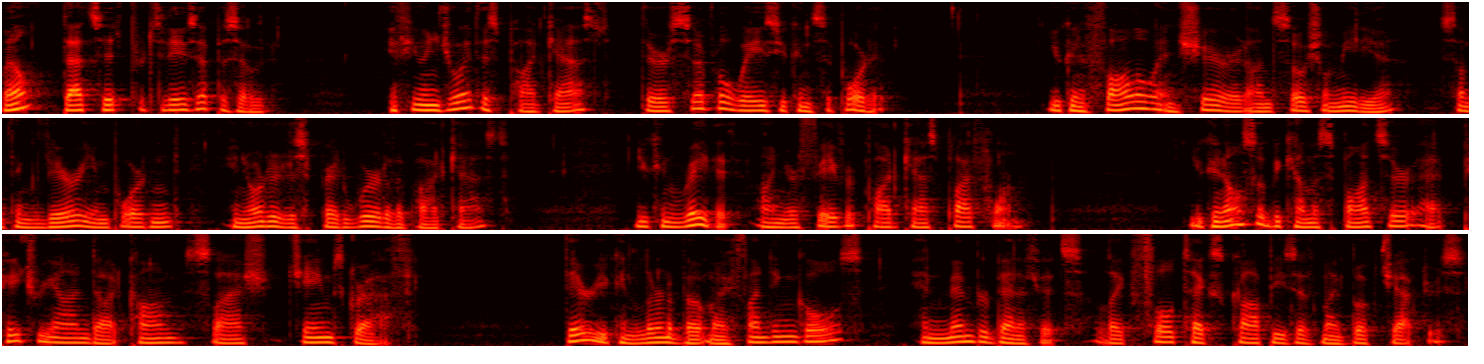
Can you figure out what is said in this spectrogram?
Well, that's it for today's episode. If you enjoy this podcast, there are several ways you can support it. You can follow and share it on social media, something very important in order to spread word of the podcast. You can rate it on your favorite podcast platform. You can also become a sponsor at patreon.com slash jamesgraf. There you can learn about my funding goals and member benefits like full text copies of my book chapters.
